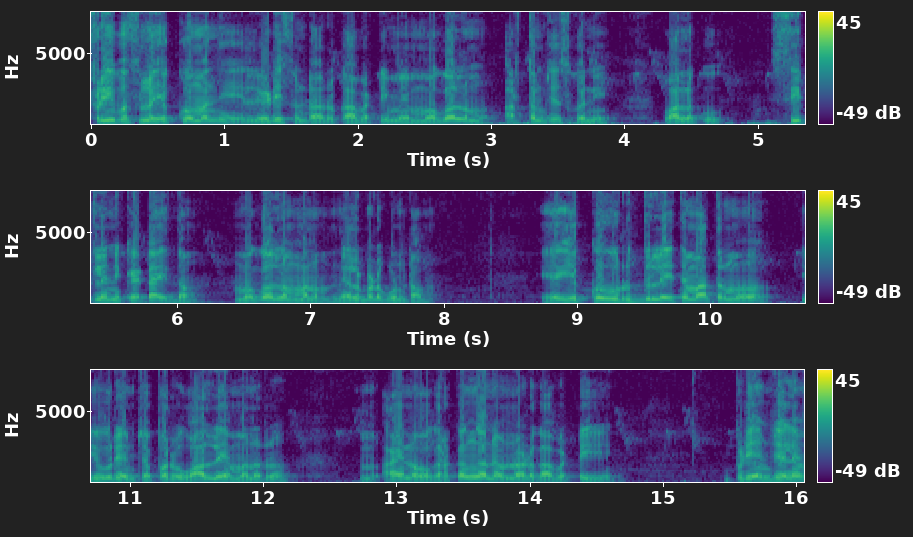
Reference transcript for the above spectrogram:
ఫ్రీ బస్సులో ఎక్కువ మంది లేడీస్ ఉంటారు కాబట్టి మేము మగవాళ్ళము అర్థం చేసుకొని వాళ్ళకు సీట్లని కేటాయిద్దాం. మగవాళ్ళం మనం నిలబడుకుంటాం. ఏ ఎక్కువ వృద్ధులు అయితే మాత్రము ఎవరు ఏం చెప్పరు వాళ్ళు ఏమనరు. ఆయన ఒక రకంగానే ఉన్నాడు కాబట్టి ఇప్పుడు ఏం చేయలేం.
